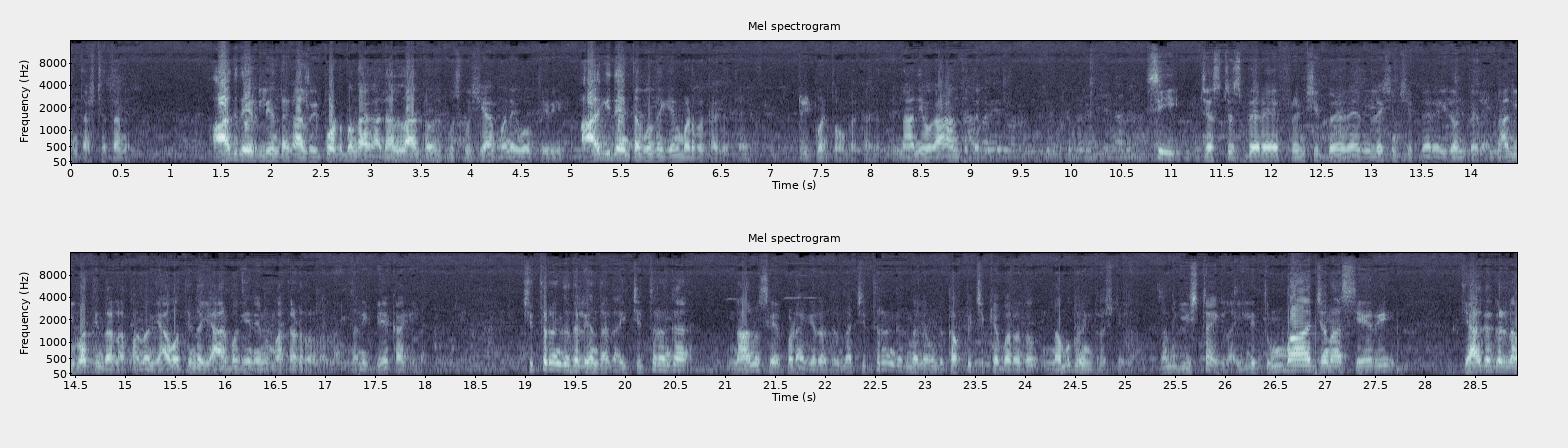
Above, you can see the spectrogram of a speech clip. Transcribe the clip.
ಅಂತ ಅಷ್ಟೇ ತಾನೆ. ಆಗದೇ ಇರಲಿ ಅಂದಾಗ ಅಲ್ಲಿ ರಿಪೋರ್ಟ್ ಬಂದಾಗ ಅದಲ್ಲ ಅಂತಂದ್ರೆ ಖುಷಿ ಖುಷಿಯಾಗಿ ಮನೆಗೆ ಹೋಗ್ತೀವಿ. ಆಗಿದೆ ಅಂತ ಬಂದಾಗ ಏನು ಮಾಡಬೇಕಾಗುತ್ತೆ? ಟ್ರೀಟ್ಮೆಂಟ್ ತೊಗೊಬೇಕಾಗುತ್ತೆ. ನಾನು ಇವಾಗ ಆ ಹಂತದಲ್ಲಿ ಸಿ, ಜಸ್ಟಿಸ್ ಬೇರೆ, ಫ್ರೆಂಡ್ಶಿಪ್ ಬೇರೆ ರಿಲೇಷನ್ಶಿಪ್ ಬೇರೆ, ಇದೊಂದು ಬೇರೆ. ನಾನು ಇವತ್ತಿಂದ ಅಲ್ಲಪ್ಪ, ನಾನು ಯಾವತ್ತಿಂದ ಯಾರ ಬಗ್ಗೆ ಏನು ಮಾತಾಡೋದಲ್ಲ ನನಗೆ ಬೇಕಾಗಿಲ್ಲ. ಚಿತ್ರರಂಗದಲ್ಲಿ ಅಂದಾಗ ಈ ಚಿತ್ರರಂಗ ನಾನು ಸೇರ್ಪಡೆ ಆಗಿರೋದ್ರಿಂದ ಚಿತ್ರರಂಗದ ಮೇಲೆ ಒಂದು ಕಪ್ಪು ಚಿಕ್ಕೆ ಬರೋದು ನಮಗೂ ಇಂಟ್ರೆಸ್ಟ್ ಇಲ್ಲ. ನಮಗೆ ಇಷ್ಟ ಇಲ್ಲ. ಇಲ್ಲಿ ತುಂಬ ಜನ ಸೇರಿ ತ್ಯಾಗಗಳನ್ನ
